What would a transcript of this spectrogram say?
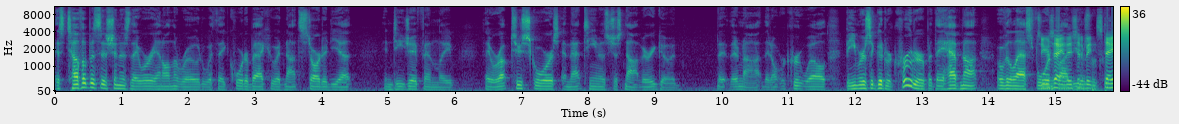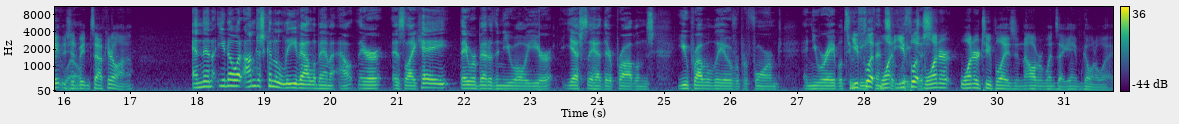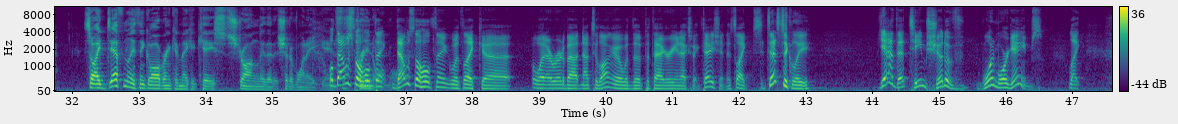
As tough a position as they were in on the road with a quarterback who had not started yet in TJ Finley, they were up two scores, and that team is just not very good. They're not. They don't recruit well. Beamer's a good recruiter, but they have not over the last four. So you're saying they should have beaten State. They should have beaten South Carolina. And then you know what? I'm just going to leave Alabama out there as like, hey, they were better than you all year. Yes, they had their problems. You probably overperformed, and you were able to. You flip one. You flip just, one or one or two plays, and Auburn wins that game going away. So I definitely think Auburn can make a case strongly that it should have won eight games. Well, that was the whole normal. thing. That was the whole thing with like uh, what I wrote about not too long ago with the Pythagorean expectation. It's like statistically, yeah, that team should have won more games. Like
